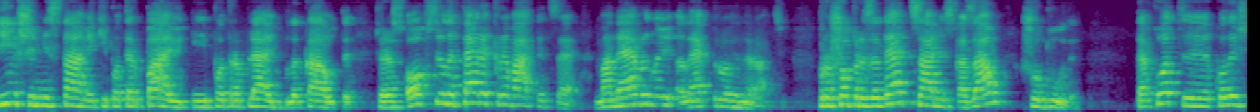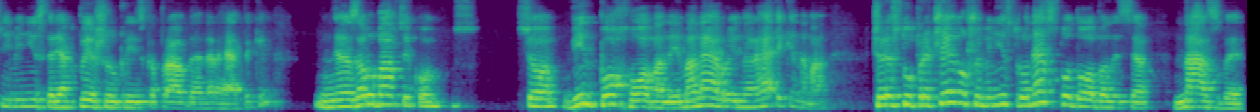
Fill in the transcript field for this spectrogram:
іншим містам, які потерпають і потрапляють в блекаути через обстріли, перекривати це маневреною електрогенерацією. Про що президент сам сказав, що буде. Так от, е, колишній міністр, як пише Українська правда енергетики, е, зарубав цей конкурс. Все, він похований, маневру енергетики нема. Через ту причину, що міністру не сподобалися назви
